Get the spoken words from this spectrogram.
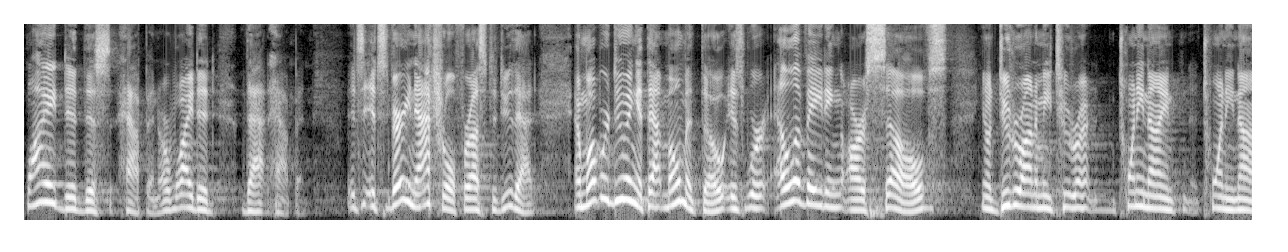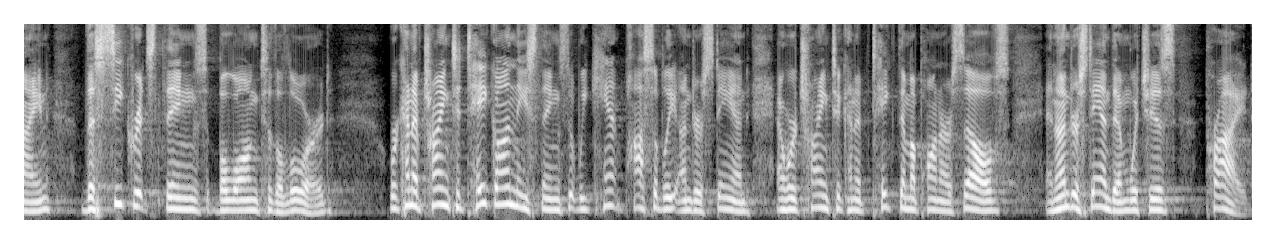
why did this happen? Or why did that happen? It's, it's very natural for us to do that. And what we're doing at that moment, though, is we're elevating ourselves. You know, Deuteronomy 29 29, the secret things belong to the Lord. We're kind of trying to take on these things that we can't possibly understand, and we're trying to kind of take them upon ourselves and understand them, which is pride.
